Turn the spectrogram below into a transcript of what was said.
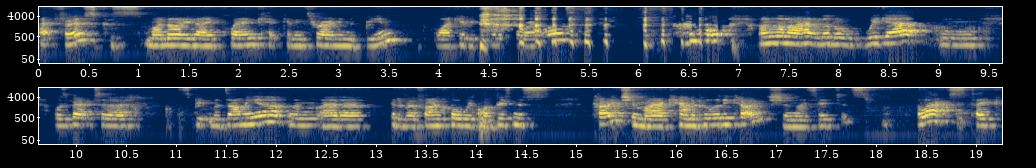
at first because my 90 day plan kept getting thrown in the bin like every 24 hours. and then I had a little wig out and was about to spit my dummy out when I had a bit of a phone call with my business coach and my accountability coach and they said just relax, take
